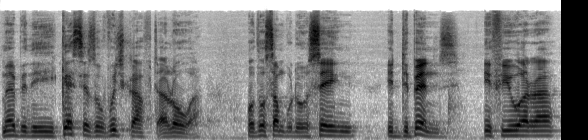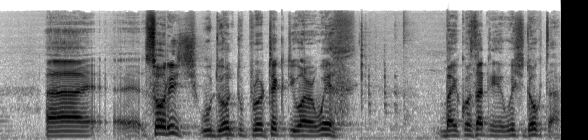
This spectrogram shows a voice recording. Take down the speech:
maybe the cases of witchcraft are lower. Although somebody was saying it depends. If you are uh, uh, so rich, would want to protect your wealth by consulting a witch doctor?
